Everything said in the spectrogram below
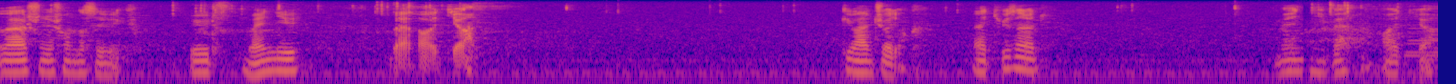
versenyes Honda Civic. Üdv, mennyi? Beadja. Kíváncsi vagyok. Egy üzenet. Mennyibe adja?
